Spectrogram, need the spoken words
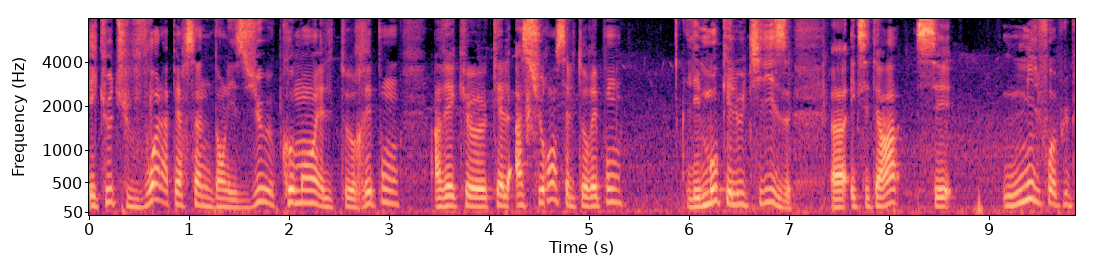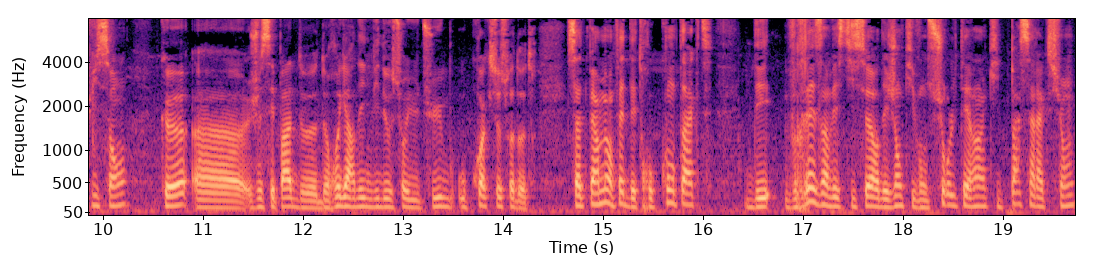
et que tu vois la personne dans les yeux, comment elle te répond, avec euh, quelle assurance elle te répond, les mots qu'elle utilise, euh, etc., c'est mille fois plus puissant que, euh, je sais pas, de, regarder une vidéo sur YouTube ou quoi que ce soit d'autre. Ça te permet en fait d'être au contact des vrais investisseurs, des gens qui vont sur le terrain, qui passent à l'action.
